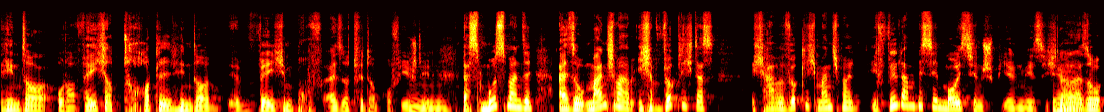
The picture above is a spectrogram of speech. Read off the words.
hinter oder welcher Trottel hinter äh, welchem Prof also Twitter-Profil steht. Mhm. Das muss man, se- also manchmal, ich habe wirklich das, ich habe wirklich manchmal, ich will da ein bisschen Mäuschen spielen mäßig, ne? Ja. Also,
